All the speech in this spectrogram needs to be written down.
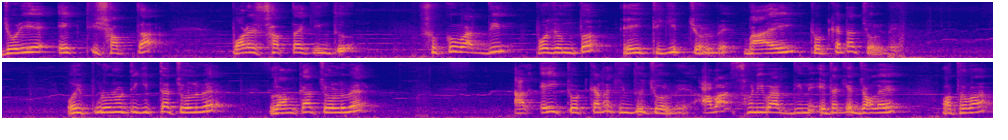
জড়িয়ে একটি সপ্তাহ, পরের সপ্তাহে কিন্তু শুক্রবার দিন পর্যন্ত এই টিকিট চলবে বা এই টোটকাটা চলবে। ওই পুরনো টিকিটটা চলবে, লঙ্কা চলবে আর এই টোটকাটা কিন্তু চলবে। আবার শনিবার দিন এটাকে জলে অথবা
